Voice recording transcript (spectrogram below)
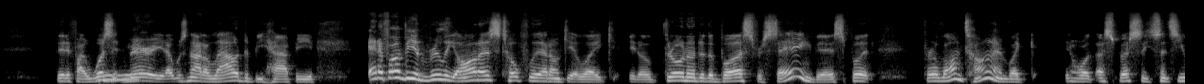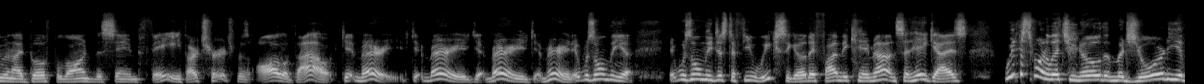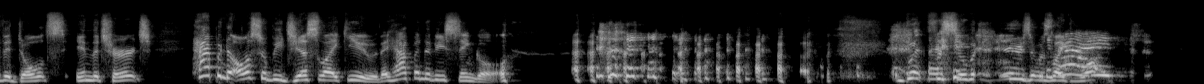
That if I wasn't mm-hmm. married, I was not allowed to be happy. And if I'm being really honest, hopefully I don't get like, you know, thrown under the bus for saying this, but for a long time, like you know, especially since you and I both belong to the same faith, our church was all about get married, get married, get married, get married. It was only a, it was only just a few weeks ago they finally came out and said, "Hey guys, we just want to let you know the majority of adults in the church happen to also be just like you. They happen to be single." but for so many years it was like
